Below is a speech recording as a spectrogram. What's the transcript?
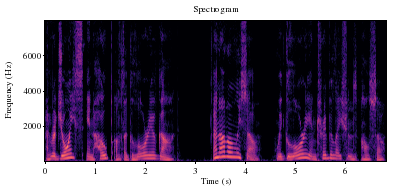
and rejoice in hope of the glory of God. And not only so, we glory in tribulations also,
